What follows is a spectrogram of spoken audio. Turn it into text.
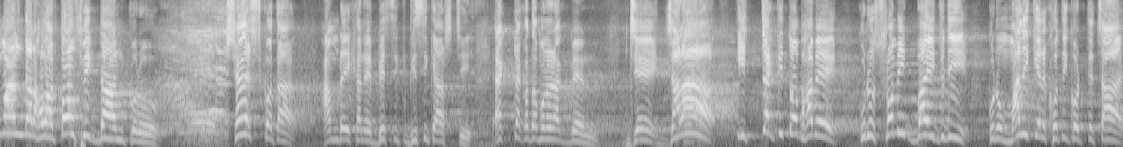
ইমানদার হওয়ার তৌফিক দান করো শেষ কথা আমরা এখানে বেসিক বিসিকে আসছি। একটা কথা মনে রাখবেন, যে যারা ইচ্ছাকৃতভাবে কোনো শ্রমিক ভাই যদি কোনো মালিকের ক্ষতি করতে চায়,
